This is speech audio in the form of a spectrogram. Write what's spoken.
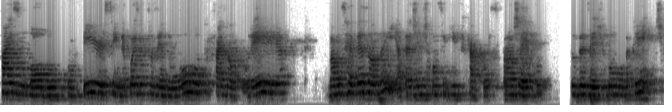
faz o lóbulo com piercing, depois vai fazendo outro, faz na outra orelha. Vamos revezando aí, até a gente conseguir ficar com esse projeto do desejo do da cliente.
